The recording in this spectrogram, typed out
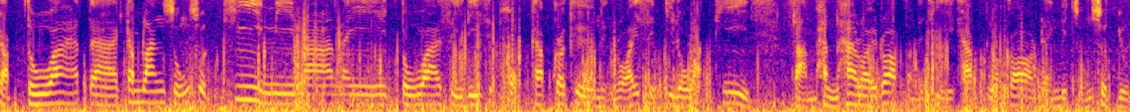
กับตัวกำลังสูงสุดที่มีมาในตัว 4D16 ครับ ก็คือ 110 กิโลวัตต์ที่ 3,500 รอบต่อนาทีครับ แล้วก็แรงบิดสูงสุดอยู่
